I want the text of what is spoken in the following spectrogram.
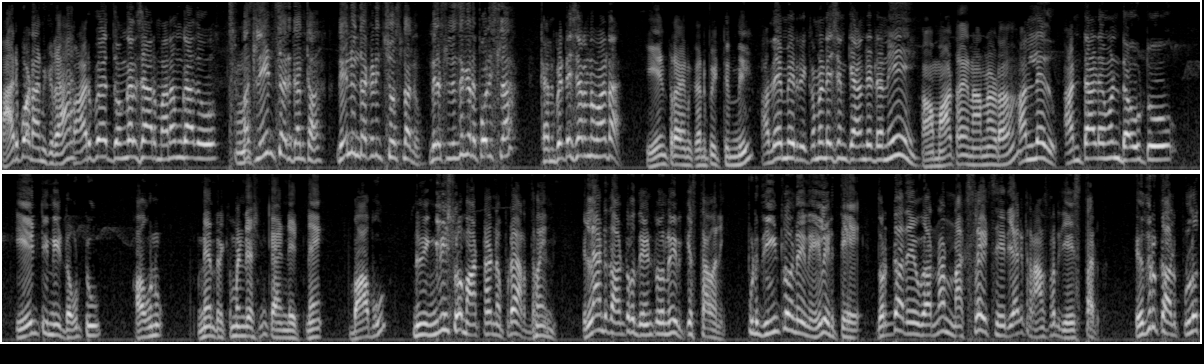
పారిపోవడానికి రా పారిపోయే దొంగలు సార్ మనం కాదు. అసలు ఏంటి సార్ ఇదంతా? నేను అక్కడి నుంచి చూస్తున్నాను. మీరు అసలు నిజంగానే పోలీసులా? కనిపెట్టేశారన్నమాట. ఏంట్రా ఆయన కనిపెట్టింది? అదే మీరు రికమెండేషన్ క్యాండిడేట్ అని. ఆ మాట ఆయన అన్నాడా? అనలేదు. అంటాడేమని డౌట్. ఏంటి నీ డౌట్? అవును నేను రికమెండేషన్ క్యాండిడేట్నే. బాబు నువ్వు ఇంగ్లీష్లో మాట్లాడినప్పుడే అర్థమైంది. ఇలాంటి దాంట్లో దేంట్లోనే ఇరికిస్తావని. ఇప్పుడు దీంట్లో నేను ఏలెడితే దుర్గాదేవి గారు నన్ను నక్సలైట్స్ ఏరియాకి ట్రాన్స్ఫర్ చేస్తారు ఎదురు కాల్పుల్లో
